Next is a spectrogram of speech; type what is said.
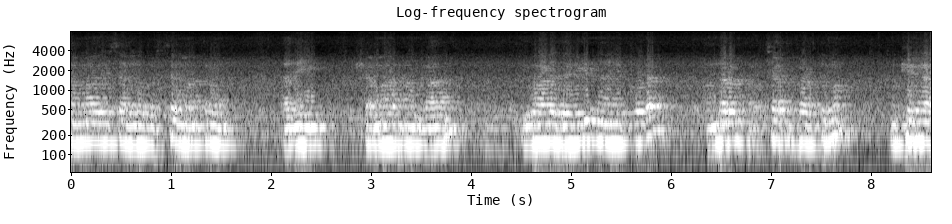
సమావేశాల్లో వస్తే మాత్రం అది క్షమార్హం కాదు. ఇవాళ జరిగిన దానికి కూడా అందరం పశ్చాత్తపడుతున్నాం. ముఖ్యంగా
